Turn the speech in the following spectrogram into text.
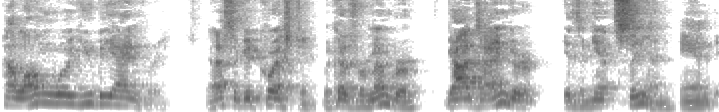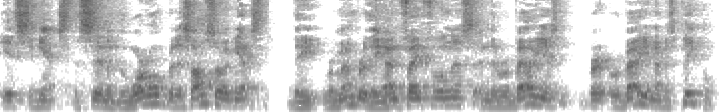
how long will you be angry? And that's a good question because remember, God's anger is against sin and it's against the sin of the world, but it's also against the, remember the unfaithfulness and the rebellious, rebellion of his people.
